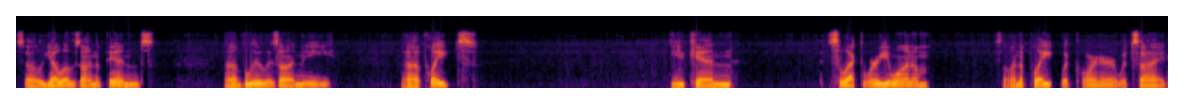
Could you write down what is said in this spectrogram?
so yellow's on the pins, uh, blue is on the uh, plates. You can select where you want them. So on the plate, what corner, what side,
